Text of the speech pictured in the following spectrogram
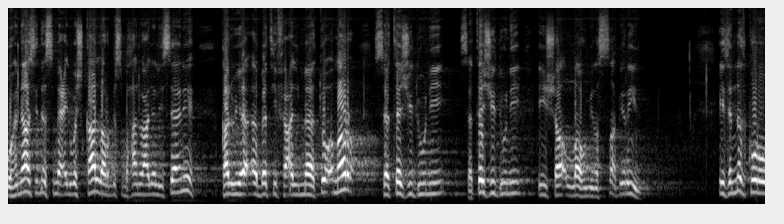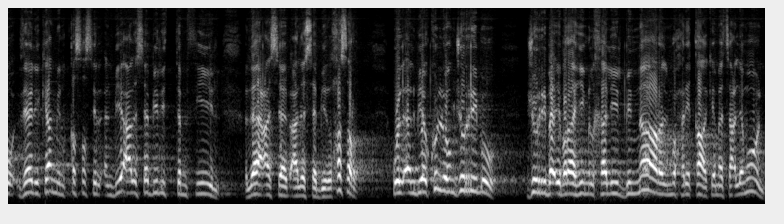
وهنا سيدنا إسماعيل واش قال؟ ربي سبحانه على لسانه. قالوا يا أبت افعل ما تؤمر. ستجدني ستجدني إن شاء الله من الصابرين. إذا نذكر ذلك من قصص الأنبياء على سبيل التمثيل لا على سبيل الحصر والأنبياء كلهم جربوا. جرب إبراهيم الخليل بالنار المحرقة كما تعلمون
